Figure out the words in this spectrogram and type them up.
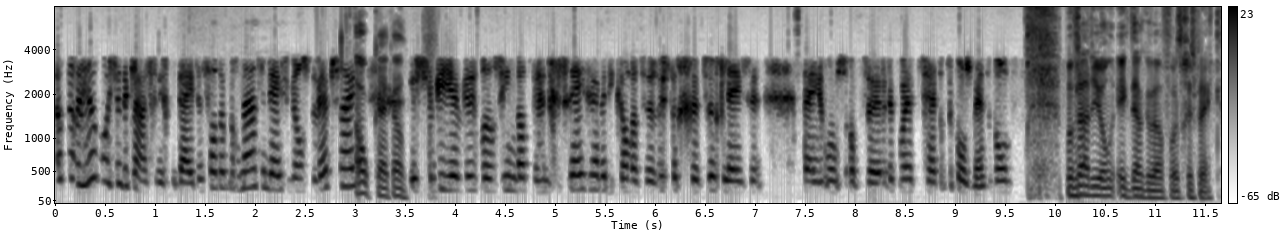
Ook nog een heel mooi Sinterklaasgericht erbij. Dat valt ook nog na te lezen bij ons op de website. Oh, kijk aan. Dus wie uh, wil zien wat we hen geschreven hebben... die kan het uh, rustig teruglezen bij ons op de website op de Consumentenbond. Mevrouw de Jong, ik dank u wel voor het gesprek.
